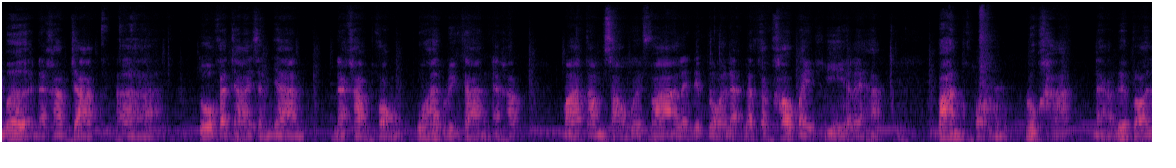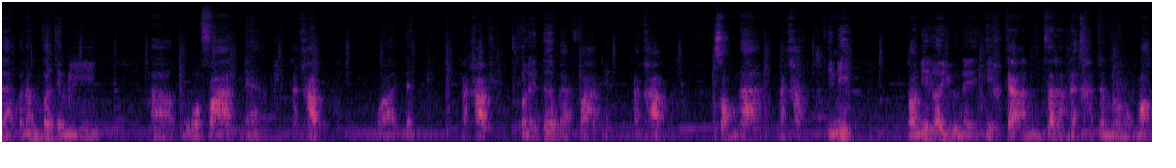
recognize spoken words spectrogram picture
เบอร์นะครับจากตัวกระจายสัญญาณ นะครับของผู้ให้บริการนะครับ มาตามเสาไฟฟ้าอะไรเรียบร้อยแล้ว แล้วก็เข้าไปที่อะไรฮะบ้านของลูกค้านะครับเรียบร้อยแล้วเพราะนั้นก็จะมีหัวฟ้าเนี่ยนะครับหัวเนี่ยนะครับคอนเนคเตอร์แบบฟ้าเนี่ยนะครับสองด้านนะครับ ทีนี้ตอนนี้เราอยู่ในเหตุการณ์สถานการณ์จำลองเนาะ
